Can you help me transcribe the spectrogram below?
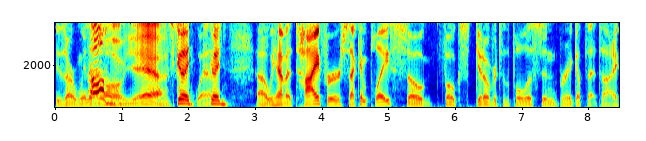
Is our winner. Oh, yeah. East good, of West. it's good. Uh, we have a tie for second place, so folks, get over to the poll list and break up that tie.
